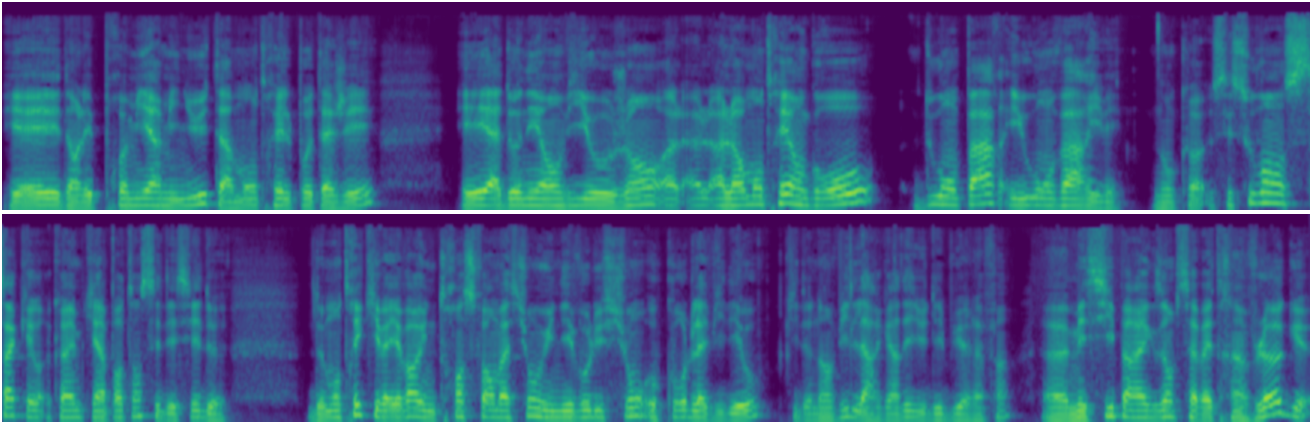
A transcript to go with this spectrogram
et dans les premières minutes à montrer le potager et à donner envie aux gens, à leur montrer en gros d'où on part et où on va arriver. Donc euh, c'est souvent ça quand même qui est important, c'est d'essayer de, montrer qu'il va y avoir une transformation, une évolution au cours de la vidéo qui donne envie de la regarder du début à la fin. Euh, mais si par exemple ça va être un vlog,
